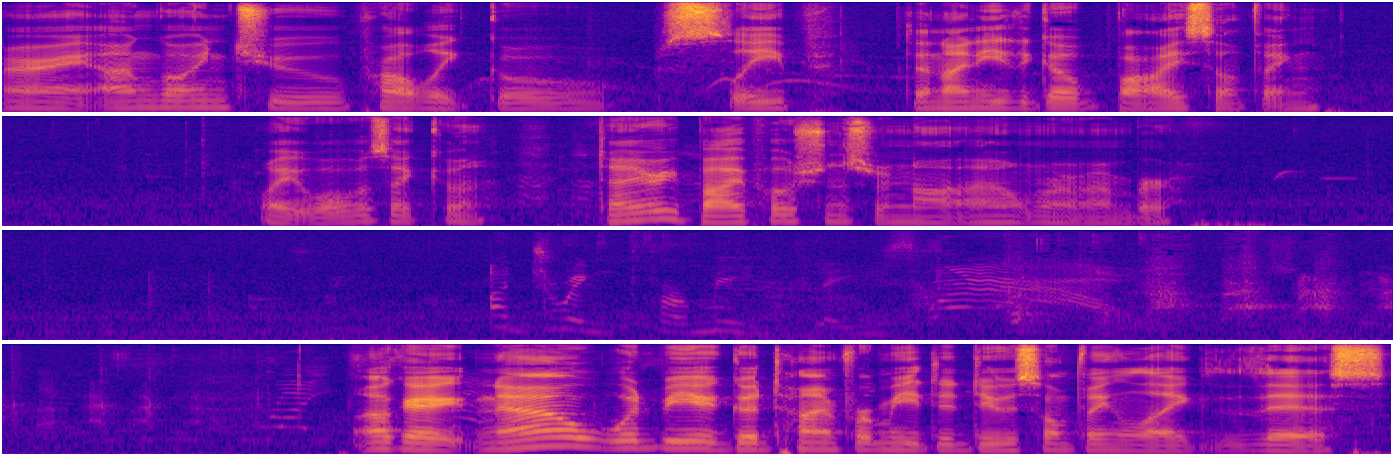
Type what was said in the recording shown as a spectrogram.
Alright, I'm going to probably go sleep. Then I need to go buy something. Wait, what was I going... Did I already buy potions or not? I don't remember. A drink for me, please. Okay, now would be a good time for me to do something like this.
